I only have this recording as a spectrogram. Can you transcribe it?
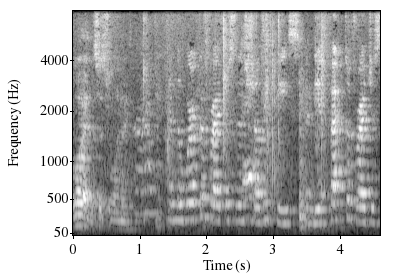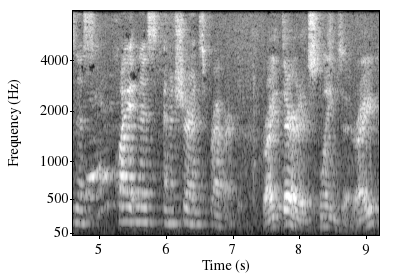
Go ahead, Sister Lene. And the work of righteousness shall be peace, and the effect of righteousness, quietness, and assurance forever. Right there, it explains it, right?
